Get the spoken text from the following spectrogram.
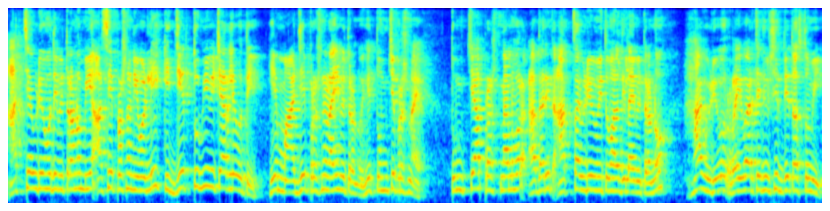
आजच्या व्हिडिओमध्ये मित्रांनो मी असे प्रश्न निवडले की जे तुम्ही विचारले होते हे माझे प्रश्न नाही मित्रांनो हे तुमचे प्रश्न आहे. तुमच्या प्रश्नांवर आधारित आजचा व्हिडिओ मी तुम्हाला दिला आहे मित्रांनो. हा व्हिडिओ रविवारच्या दिवशी देत असतो मी.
